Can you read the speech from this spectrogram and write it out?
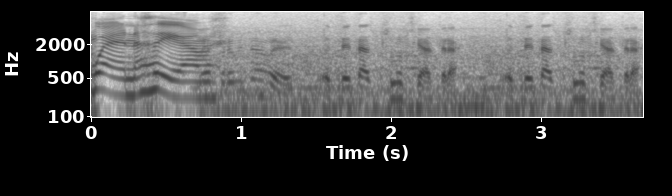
Buenas, dígame. Usted está sucia atrás. Usted está sucia atrás.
